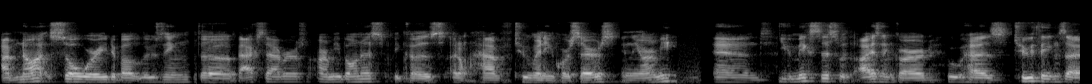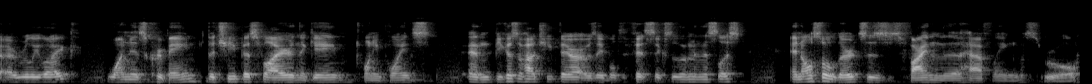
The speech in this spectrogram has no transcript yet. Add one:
I'm not so worried about losing the Backstabbers army bonus because I don't have too many Corsairs in the army. And you mix this with Isengard, who has two things that I really like. One is Crebain, the cheapest flyer in the game, 20 points. And because of how cheap they are, I was able to fit six of them in this list. And also Lurtz is find the halflings rule,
